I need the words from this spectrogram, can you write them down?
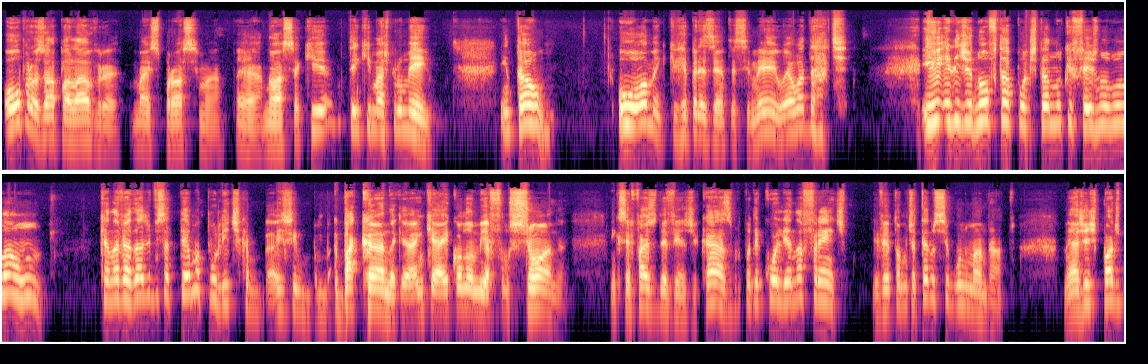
Ou, para usar uma palavra mais próxima é, nossa aqui, tem que ir mais para o meio. Então, o homem que representa esse meio é o Haddad. E ele, de novo, está apostando no que fez no Lula 1, que é, na verdade, você ter uma política assim, bacana, em que a economia funciona, em que você faz o dever de casa, para poder colher na frente, eventualmente até no segundo mandato. Né? A gente pode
